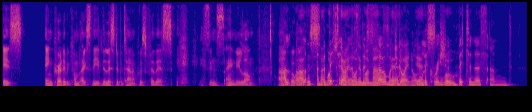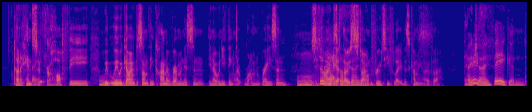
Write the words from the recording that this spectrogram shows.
It's incredibly complex. The the list of botanicals for this is insanely long. Um, but we wow, there's so the much going on in bitterness, my there's mouth so much here. going on. Yes. Licorice Whoa. and bitterness and kind of hints Amazing. of coffee. We, we were going for something kind of reminiscent, you know, when you think like rum and raisin, mm. to Still try and get those stone on. fruity flavors coming over. There is AJ. fig and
